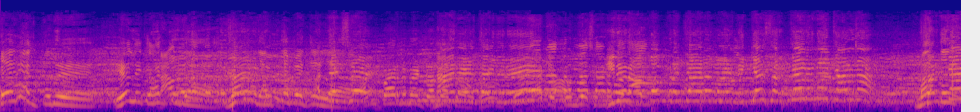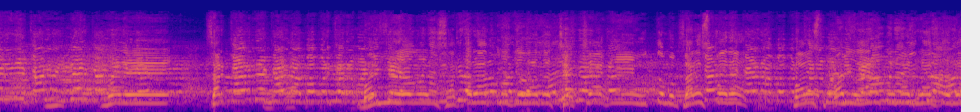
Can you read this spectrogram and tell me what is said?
ಹೇಗಾಗ್ತದೆ ಹೇಳ್ಲಿಕ್ಕೆ ಆಗ್ತದ ನಮ್ಗೆ ಅರ್ಥ ಬೇಕಲ್ಲ ನಾನು ಹೇಳ್ತಾ ಇದ್ದೀನಿ ಇದನ್ನ ಅಪಪ್ರಚಾರ ಮಾಡ್ಲಿಕ್ಕೆ ಸರ್ಕಾರನೇ ಕಾರಣ ಮತ್ತೆ- ಸರ್ಕಾರನೇ ಕಾರಣ ಇನ್ಯಾರು ನೋಡಿ ಸರ್ಕಾರನೇ ಕಾರಣ ಅಪಪ್ರಚಾರ ಮೊನ್ನೆ ಮಾಡ್ಲಿಕ್ಕೆ ನೋಡಿ ಸಕಾರಾತ್ಮಕವಾದ ಚರ್ಚೆ ಆಗಿ ಉತ್ತಮ ಪರಸ್ಪರ ಪರಸ್ಪರ ನೀವು ಮಾಡಲಾಗ್ತದ ಪರಸ್ಪರ ಆರೋಪ ಮಾಡಲಾಗ್ತದ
